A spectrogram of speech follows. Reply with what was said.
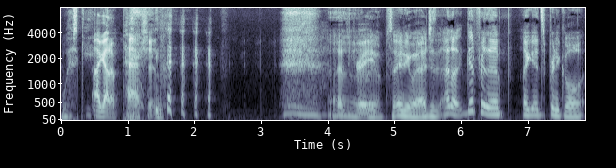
whiskey." i got a passion that's great Yeah. So anyway, I just I don't good for them. Like it's pretty cool.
